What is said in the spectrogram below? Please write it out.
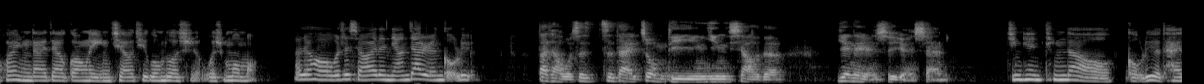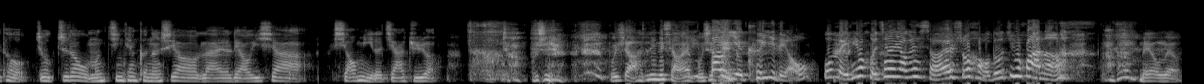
欢迎大家光临七幺七工作室，我是默默。大家好，我是小爱的娘家人狗绿。大家好，我是自带重低音音效的业内人士袁山。今天听到狗绿的 title，就知道我们今天可能是要来聊一下小米的家居啊，就不是不是啊，那个小爱不是倒也可以聊，我每天回家要跟小爱说好多句话呢。没有没有，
